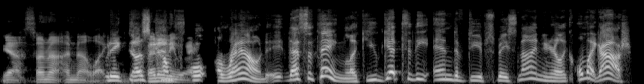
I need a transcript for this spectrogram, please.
yeah. So I'm not, I'm not like. But it does But come anyway, full around. It, that's the thing. Like you get to the end of Deep Space Nine, and you're like, oh my gosh,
